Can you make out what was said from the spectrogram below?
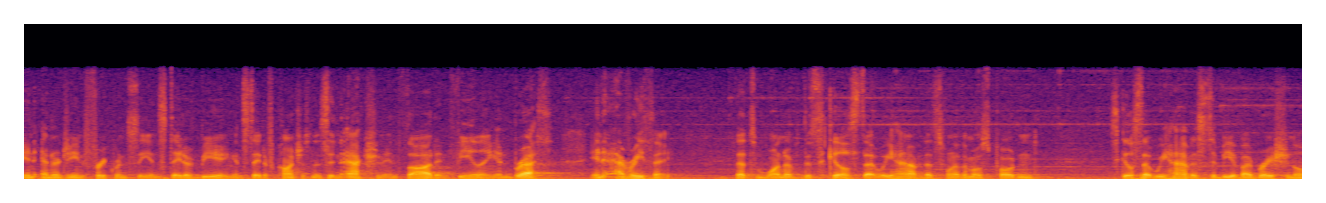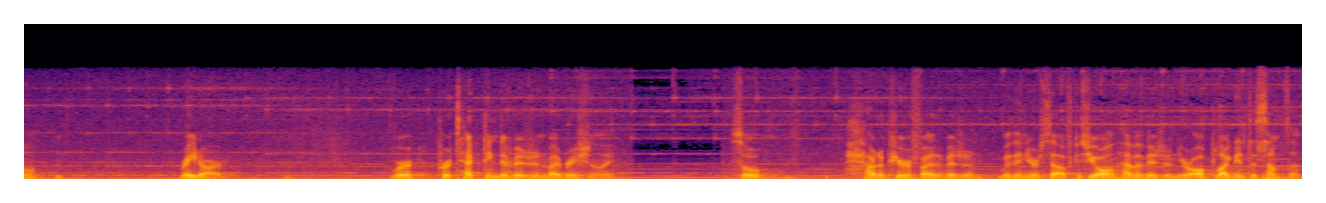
in energy and frequency, in state of being, in state of consciousness, in action, in thought, in feeling, in breath, in everything. That's one of the skills that we have. That's one of the most potent skills that we have is to be a vibrational radar. We're protecting the vision vibrationally. So how to purify the vision within yourself. Because you all have a vision. You're all plugged into something.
